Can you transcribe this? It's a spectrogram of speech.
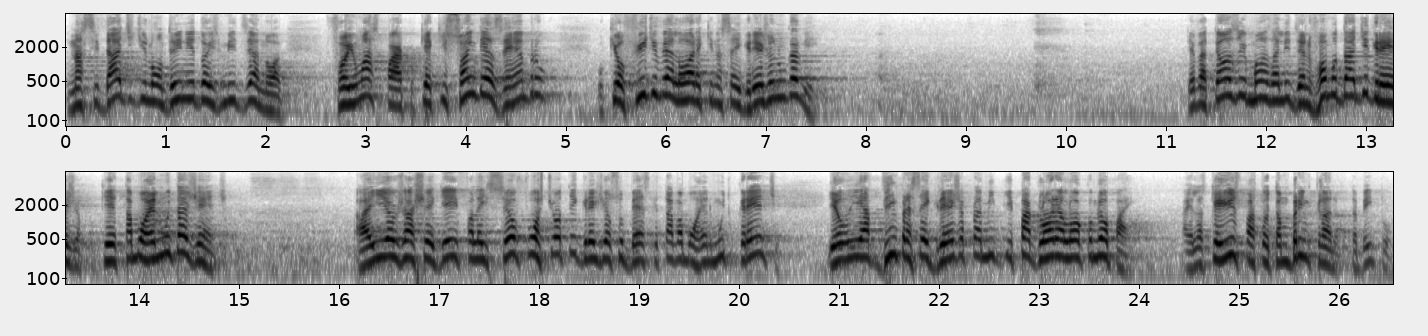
na cidade de Londrina em 2019? Foi um aspar, porque aqui só em dezembro, o que eu fiz de velório aqui nessa igreja eu nunca vi. Teve até umas irmãs ali dizendo: vamos mudar de igreja, porque está morrendo muita gente. Aí eu já cheguei e falei: se eu fosse de outra igreja e eu soubesse que estava morrendo muito crente, eu ia vir para essa igreja para ir para a glória logo com meu pai. Aí elas, que isso, pastor? Estamos brincando. Também estou.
